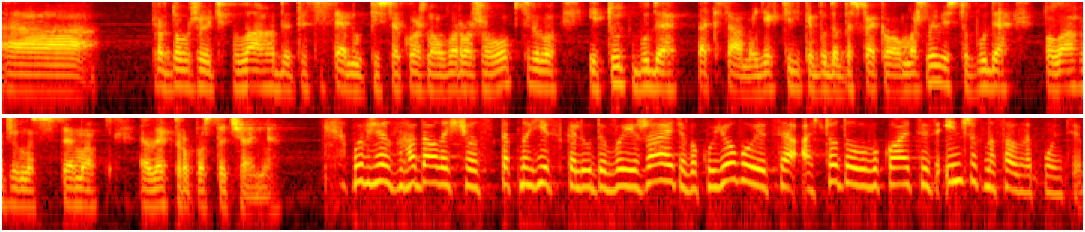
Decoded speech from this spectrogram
е, продовжують лагодити систему після кожного ворожого обстрілу. І тут буде так само. Як тільки буде безпекова можливість, то буде полагоджена система електропостачання. Ви вже згадали, що Степногірська люди виїжджають, евакуйовуються. А щодо евакуації з інших населених пунктів,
